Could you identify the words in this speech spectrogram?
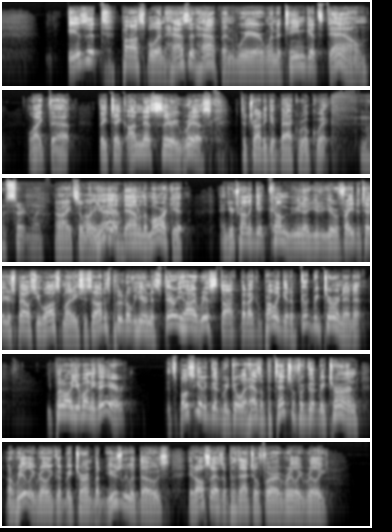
Is it possible, and has it happened, where when a team gets down like that, they take unnecessary risk to try to get back real quick? Most certainly. All right. So oh, when you yeah. get down to the market and you're trying to get come, you know, you- you're afraid to tell your spouse you lost money. She says, "I'll just put it over here in this very high risk stock, but I could probably get a good return in it." You put all your money there. It's supposed to get a good return. It has a potential for good return, a really, really good return. But usually with those, it also has a potential for a really, really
